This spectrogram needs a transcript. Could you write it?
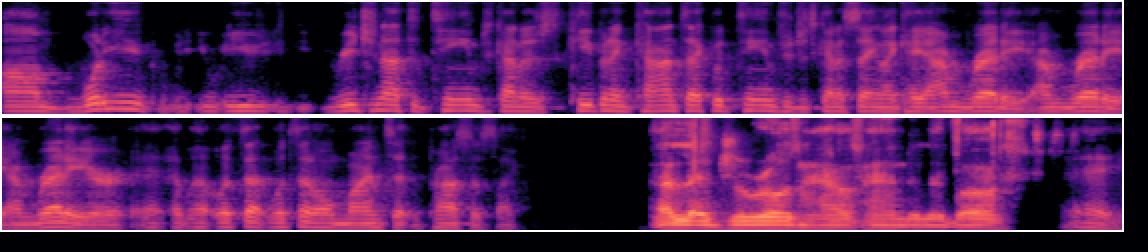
Um, what are you, you, you reaching out to teams, kind of just keeping in contact with teams, or just kind of saying like, "Hey, I'm ready, I'm ready, I'm ready," or uh, what's that? What's that whole mindset process like? I let Drew Rosenhaus handle it, boss. Hey,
